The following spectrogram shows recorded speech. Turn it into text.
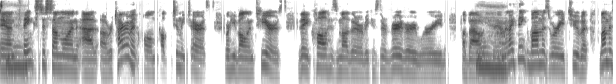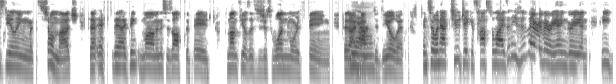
And thanks to someone at a retirement home called Tinley Terrace, where he volunteers, they call his mother because they're very, very worried about Yeah. him. And I think mom is worried too, but mom is dealing with so much that, if, that I think mom, and this is off the page, mom feels this is just one more thing that I Yeah. have to deal with. And so in Act Two, Jake is hospitalized and he's very, very angry and he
